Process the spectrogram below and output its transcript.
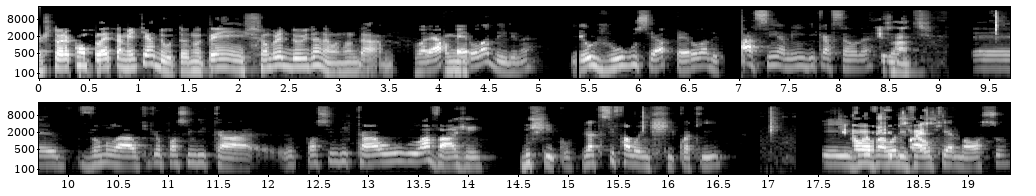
Uma história completamente adulta, não tem sombra de dúvida não, não dá. Agora é a pérola dele, né? Eu julgo ser a pérola dele. Ah, sim, a minha indicação, né? Exato. Vamos lá, o que, que eu posso indicar? Eu posso indicar o Lavagem, do Chico. Já que se falou em Chico aqui, e Que não é o valorizar Sainz. o que é nosso.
